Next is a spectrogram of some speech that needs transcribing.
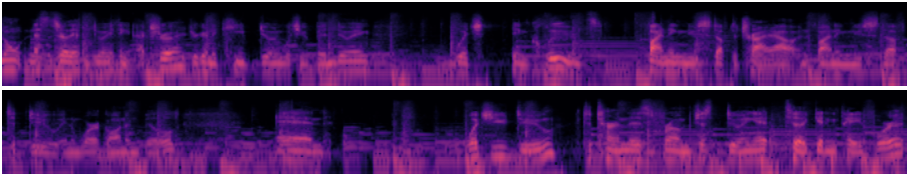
don't necessarily have to do anything extra you're going to keep doing what you've been doing which includes finding new stuff to try out and finding new stuff to do and work on and build. And what you do to turn this from just doing it to getting paid for it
